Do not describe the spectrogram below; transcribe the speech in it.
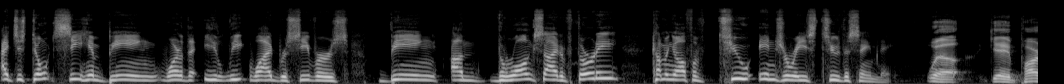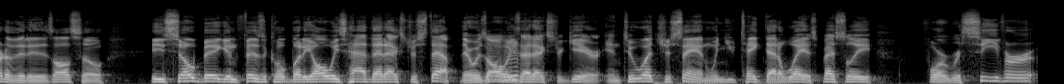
I just don't see him being one of the elite wide receivers, being on the wrong side of 30, coming off of two injuries to the same knee. Well, Gabe, part of it is also he's so big and physical, but he always had that extra step. There was always mm-hmm. that extra gear. And to what you're saying, when you take that away, especially for a receiver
